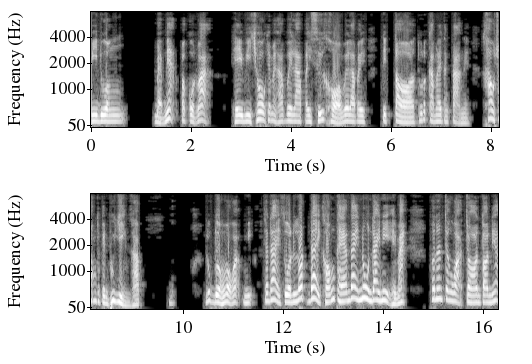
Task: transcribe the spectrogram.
มีดวงแบบเนี้ยปรากฏว่า เทวีโชคใช่ไหมครับ เวลาไปซื้อของเวลาไปติดต่อธุรกรรมอะไรต่าง ๆ เนี่ย เข้าช่องจะเป็นผู้หญิงครับ ลูกดวงผมบอกว่ามีจะได้ส่วนลดได้ของแถมได้นู่นได้นี่เห็นไหมเพราะนั้นจังหวะจรตอนเนี้ย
